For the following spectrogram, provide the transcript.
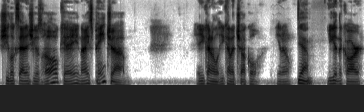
She looks at it and she goes oh, okay nice paint job. And you kind of you kind of chuckle you know? Yeah. you get in the car.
